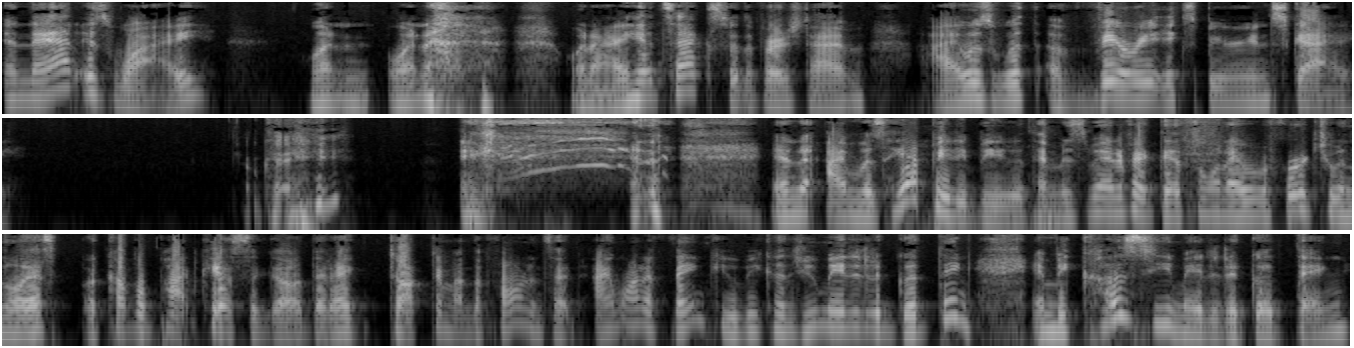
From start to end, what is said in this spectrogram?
And that is why when when when I had sex for the first time, I was with a very experienced guy. Okay. and I was happy to be with him. As a matter of fact, that's the one I referred to in the last a couple podcasts ago that I talked to him on the phone and said, "I want to thank you because you made it a good thing, and because he made it a good thing,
